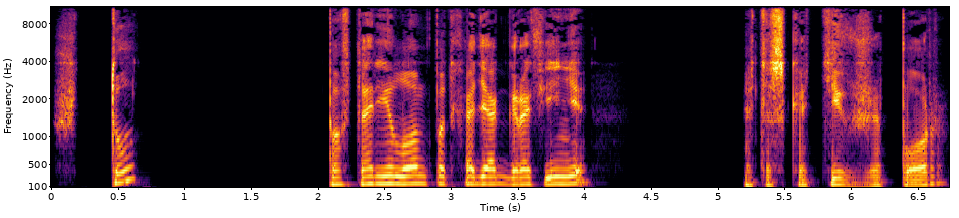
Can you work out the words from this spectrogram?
«Что?» — повторил он, подходя к графине. «Это с каких же пор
